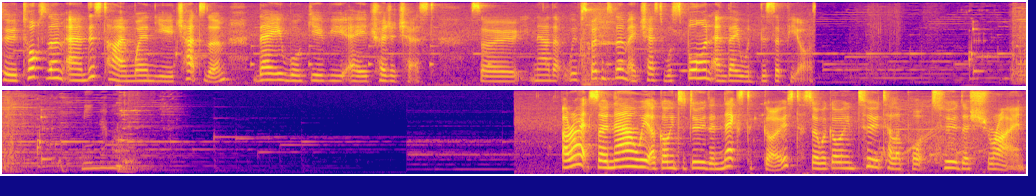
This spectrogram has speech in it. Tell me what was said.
to talk to them and this time when you chat to them, they will give you a treasure chest. So now that we've spoken to them, a chest will spawn and they would disappear. Alright, so now we are going to do the next ghost. So we're going to teleport to the shrine.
